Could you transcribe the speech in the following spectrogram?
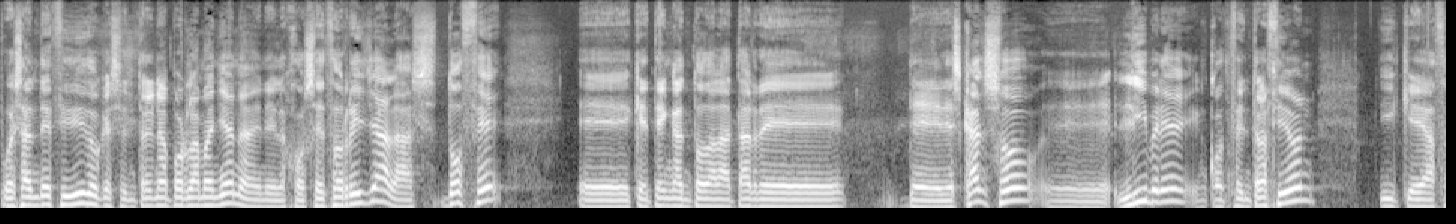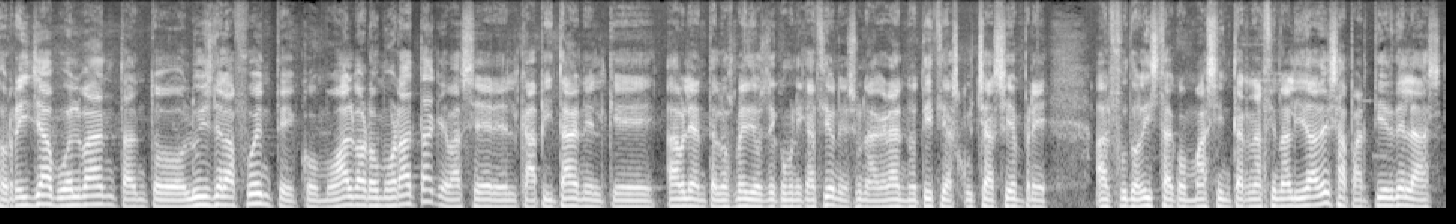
Pues han decidido que se entrena por la mañana en el José Zorrilla a las 12, eh, que tengan toda la tarde de descanso, eh, libre, en concentración, y que a Zorrilla vuelvan tanto Luis de la Fuente como Álvaro Morata, que va a ser el capitán el que hable ante los medios de comunicación. Es una gran noticia escuchar siempre al futbolista con más internacionalidades a partir de las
